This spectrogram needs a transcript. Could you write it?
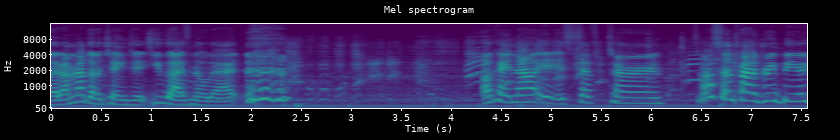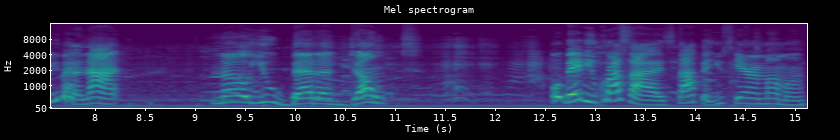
But I'm not going to change it. You guys know that. okay, now it is Steph's turn. Is my son trying to drink beer? You better not. No, you better don't. Oh, baby, you cross-eyed. Stop it. You scaring mama.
